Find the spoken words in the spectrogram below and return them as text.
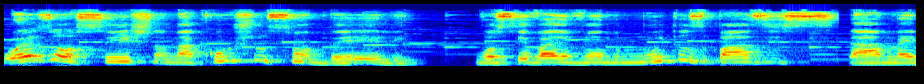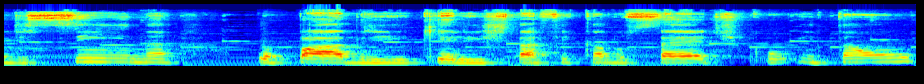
O Exorcista, na construção dele, você vai vendo muitas bases da medicina, o padre que ele está ficando cético. Então,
